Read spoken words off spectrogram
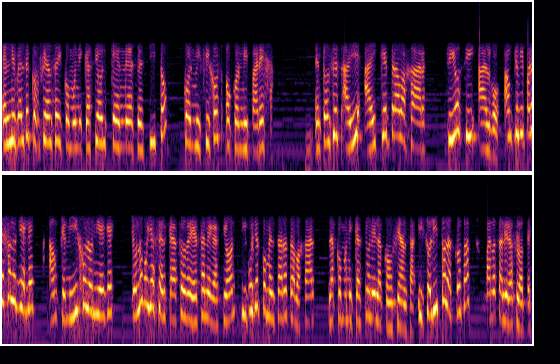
el nivel de confianza y comunicación que necesito con mis hijos o con mi pareja. Entonces ahí hay que trabajar sí o sí algo. Aunque mi pareja lo niegue, aunque mi hijo lo niegue, yo no voy a hacer caso de esa negación y voy a comenzar a trabajar la comunicación y la confianza. Y solito las cosas van a salir a flote.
